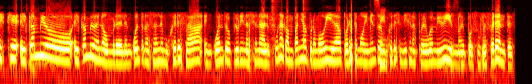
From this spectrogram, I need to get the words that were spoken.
Es que el cambio, el cambio de nombre del Encuentro Nacional de Mujeres a Encuentro Plurinacional fue una campaña promovida por este movimiento sí. de mujeres indígenas por el buen vivir, ¿no? Y por sus referentes,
